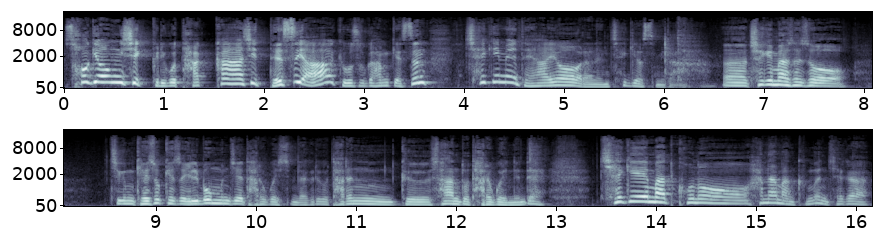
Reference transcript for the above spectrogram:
서경식 그리고 다카시 데스야 교수가 함께 쓴 책임에 대하여라는 책이었습니다. 어, 책의 맛에서 지금 계속해서 일본 문제 다루고 있습니다. 그리고 다른 그 사안도 다루고 있는데 책의 맛 코너 하나만큼은 제가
